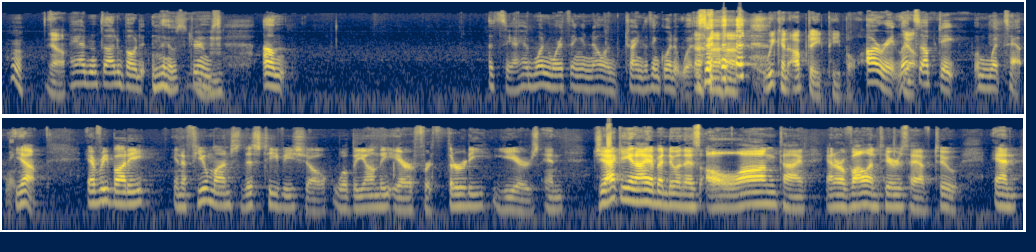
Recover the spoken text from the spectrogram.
Hmm. Yeah. I hadn't thought about it in those terms. Mm-hmm. Um, Let's see, I had one more thing and now I'm trying to think what it was. Uh-huh. we can update people. All right, let's update on what's happening. Yeah. Everybody, in a few months, this TV show will be on the air for 30 years. And Jackie and I have been doing this a long time, and our volunteers have too. And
